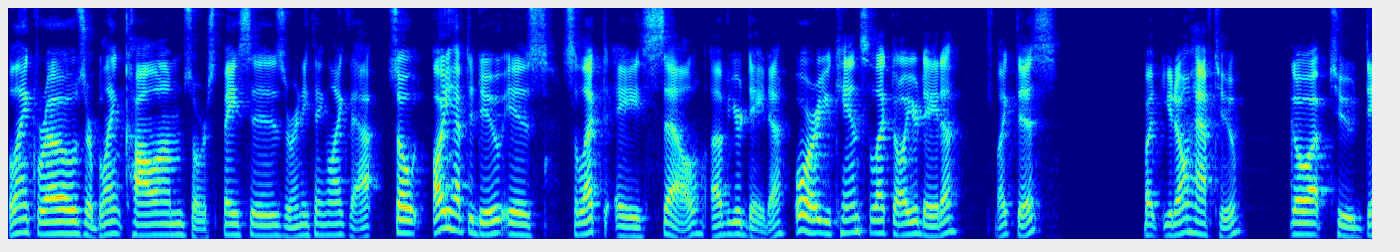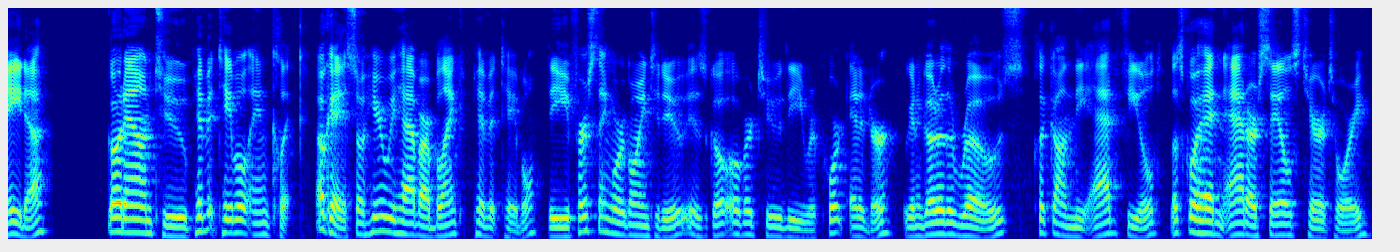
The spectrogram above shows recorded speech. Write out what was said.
blank rows or blank columns or spaces or anything like that. So all you have to do is select a cell of your data, or you can select all your data like this, but you don't have to. Go up to Data, go down to Pivot Table and click. Okay, so here we have our blank pivot table. The first thing we're going to do is go over to the Report Editor. We're going to go to the rows, click on the Add field. Let's go ahead and add our sales territory.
